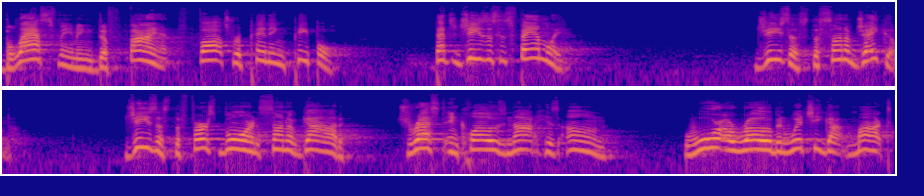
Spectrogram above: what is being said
blaspheming, defiant, false repenting people. That's Jesus' family. Jesus, the son of Jacob. Jesus, the firstborn son of God, dressed in clothes not his own, wore a robe in which he got mocked,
